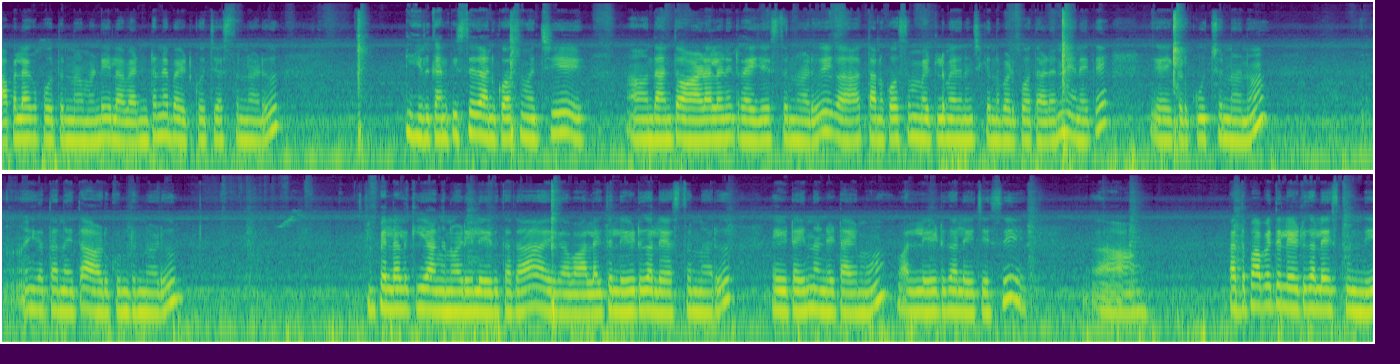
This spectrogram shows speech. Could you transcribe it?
ఆపలేకపోతున్నామండి. ఇలా వెంటనే బయటకు వచ్చేస్తున్నాడు. ఇది కనిపిస్తే దానికోసం వచ్చి దాంతో ఆడాలని ట్రై చేస్తున్నాడు. ఇక తన కోసం మెట్ల మీద నుంచి కింద పడిపోతాడని నేనైతే ఇక ఇక్కడ కూర్చున్నాను. ఇక తనైతే ఆడుకుంటున్నాడు. పిల్లలకి అంగన్వాడీ లేదు కదా ఇక వాళ్ళైతే లేటుగా లేస్తున్నారు. ఎయిట్ అయిందండి టైము. వాళ్ళు లేటుగా లేచేసి పెద్ద పాప అయితే లేటుగా లేస్తుంది.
